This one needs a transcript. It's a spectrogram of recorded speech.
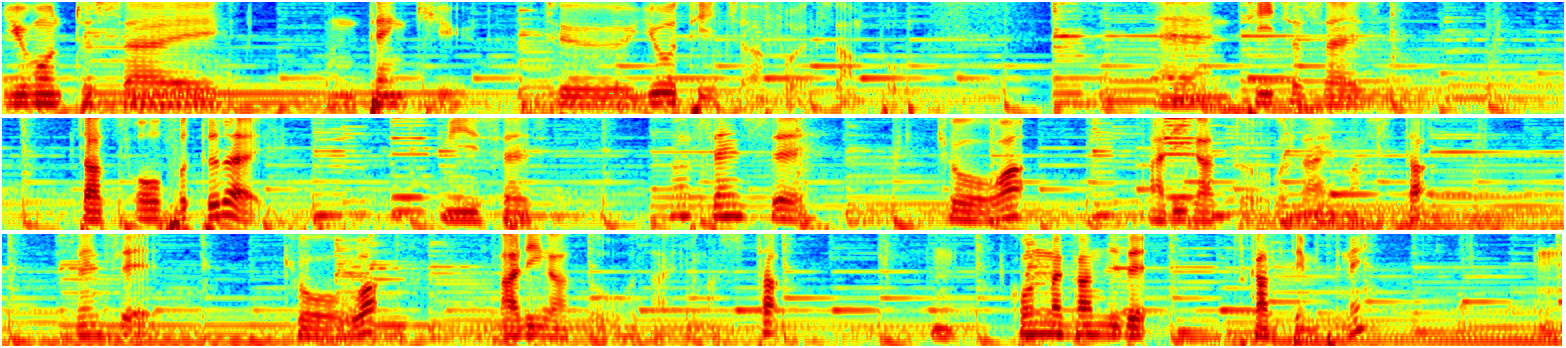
you want to say、thank you to your teacher for example and teacher says that's all for today me says あ先生今日はありがとうございました先生今日はありがとうございましたうんこんな感じで使ってみてね。うん。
